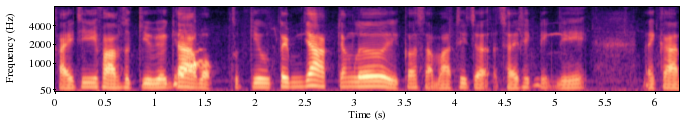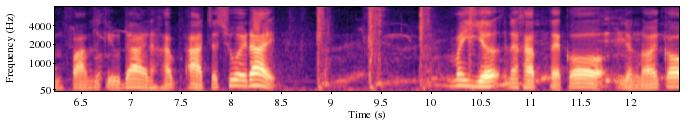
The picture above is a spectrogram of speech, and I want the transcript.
ใครที่ฟาร์มสกิลยากๆบอกสกิลเต็มยากจังเลย ก็สามารถที่จะใช้เทคนิคนี้ ในการฟาร์มสกิลได้นะครับ อาจจะช่วยได้ไม่เยอะนะครับ แต่ก็อย่างน้อยก็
